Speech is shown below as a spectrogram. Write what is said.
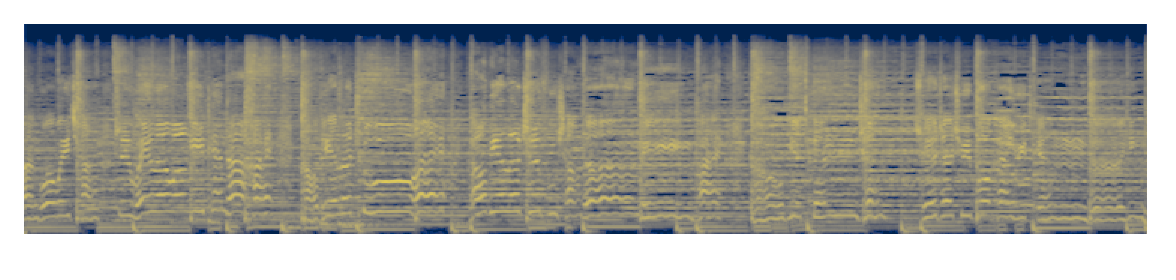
翻过围墙，只为了望一片大海。告别了初爱，告别了制服上的名牌，告别天真，学着去拨开雨天的阴霾。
